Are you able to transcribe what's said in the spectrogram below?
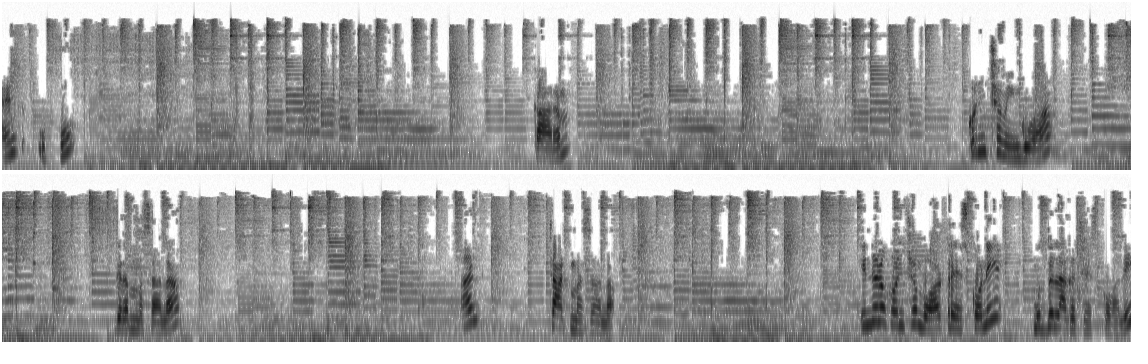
అండ్ ఉప్పు. కారం. కొంచెం ఇంగువ. గరం మసాలా. అండ్ చాట్ మసాలా. ఇందులో కొంచెం వాటర్ వేసుకొని ముద్దలాగా చేసుకోవాలి.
